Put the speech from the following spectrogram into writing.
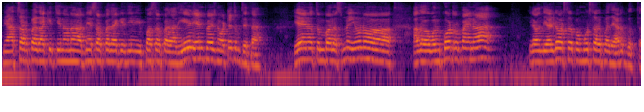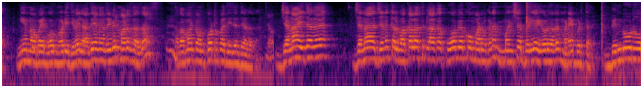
ನೀನು ಹತ್ತು ಸಾವಿರ ರೂಪಾಯ್ದು ಹಾಕಿರ್ತೀನಿ, ನಾನು ಹದಿನೈದು ಸಾವಿರ ರೂಪಾಯ್ದು ಹಾಕಿರ್ತೀನಿ, ಇಪ್ಪತ್ತು ಸಾವಿರ ರೂಪಾಯಿ ಅದು ಹೇಳಿ, ಏನು ಪ್ರಯೋಜನ? ಹೊಟ್ಟೆ ತುಂಬ್ತೈತಾ? ಏನೋ ತುಂಬಲ್ಲ ಸುಮ್ಮನೆ ಇವನು, ಅದು ಒಂದು ಕೋಟಿ ರೂಪಾಯಿನೋ, ಇಲ್ಲ ಒಂದು ಎರಡು ಸಾವಿರ ರೂಪಾಯಿ, ಮೂರು ಸಾವಿರ ರೂಪಾಯಿ ಯಾರಿಗೆ ಗೊತ್ತು? ನೀವು ನಾವು ಹೋಗಿ ನೋಡಿದ್ದೀವಿ? ಇಲ್ಲ ಅದೇನೋ ರಿವೀಲ್ ಮಾಡೋದು ಅದು? ಅದು ಅಮೌಂಟ್ ಒಂದು ಕೋಟಿ ರೂಪಾಯಿ ಇದೆ ಅಂತ ಹೇಳಿದ್ರೆ. ಜನ ಇದ್ದಾರೆ ಜನ ಜನಕ್ಕೆ ಅಲ್ಲಿ ವಕಾಲತ್ಗಳು ಹಾಕಕ್ಕೆ ಹೋಗ್ಬೇಕು, ಮಾಡ್ಬೇಕಂದ್ರೆ ಮನುಷ್ಯ ಬೆಳಿಗ್ಗೆ ಏಳುವರೆಗೆ ಮನೆ ಬಿಡ್ತಾನೆ. ಬೆಂಗಳೂರು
